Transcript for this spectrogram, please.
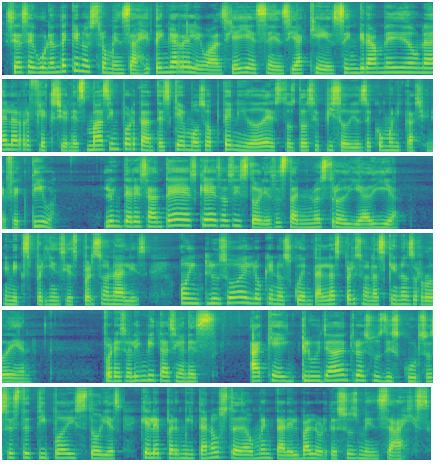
Se aseguran de que nuestro mensaje tenga relevancia y esencia, que es en gran medida una de las reflexiones más importantes que hemos obtenido de estos dos episodios de comunicación efectiva. Lo interesante es que esas historias están en nuestro día a día, en experiencias personales o incluso en lo que nos cuentan las personas que nos rodean. Por eso la invitación es a que incluya dentro de sus discursos este tipo de historias que le permitan a usted aumentar el valor de sus mensajes,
